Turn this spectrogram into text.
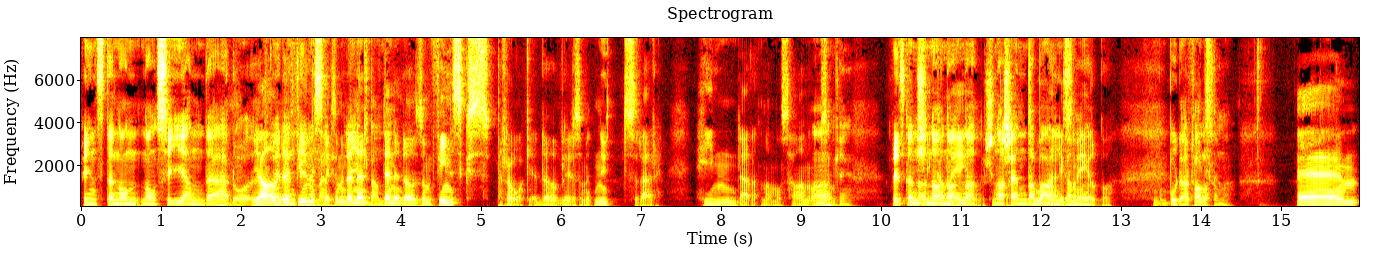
Finns det någon, någon scen där då? Ja, det finns liksom. Den är, den är då som finskspråkig. Då blir det som ett nytt sådär hinder. Att man måste ha någon Ja, som okej. Finns det några no, no, no, kända band som mail på. borde ha hört talas om? Ehm,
